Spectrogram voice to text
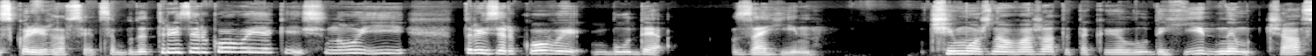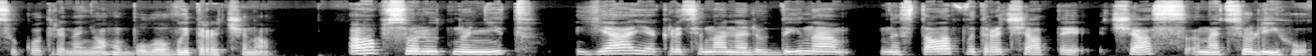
Скоріше за все, це буде тризірковий якийсь, ну і тризірковий буде загін. Чи можна вважати такий лут гідним часу, котрий на нього було витрачено? Абсолютно ні. Я, як раціональна людина, не стала б витрачати час на цю лігу,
